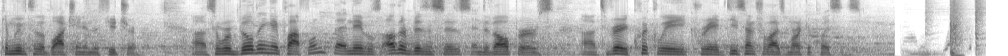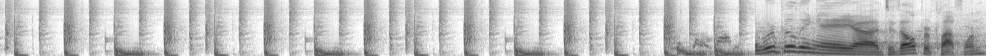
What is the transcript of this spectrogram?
can move to the blockchain in the future. Uh, so we're building a platform that enables other businesses and developers uh, to very quickly create decentralized marketplaces. We're building a uh, developer platform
